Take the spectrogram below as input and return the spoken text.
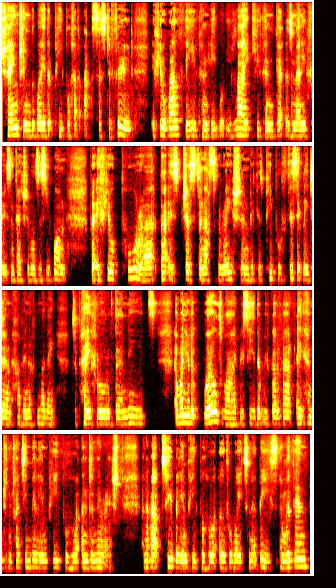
changing the way that people have access to food. If you're wealthy, you can eat what you like, you can get as many fruits and vegetables as you want. But if you're poorer, that is just an aspiration because people physically don't have enough money to pay for all of their needs. And when you look worldwide, we see that we've got about 820 million people who are undernourished and about 2 billion people who are overweight and obese. And within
